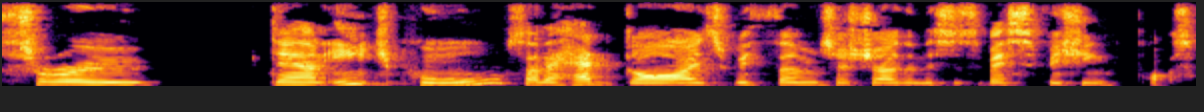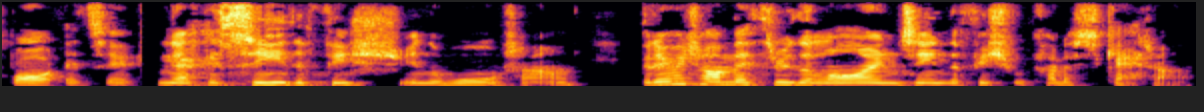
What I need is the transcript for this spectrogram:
through down each pool, so they had guides with them to show them this is the best fishing spot, etc. And they could see the fish in the water, but every time they threw the lines in, the fish would kind of scatter.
